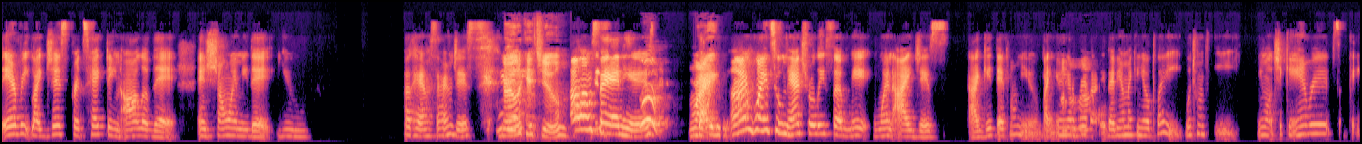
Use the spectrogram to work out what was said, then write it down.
every like just protecting all of that and showing me that you okay i'm sorry i'm just girl look at you all i'm saying is right i'm going to naturally submit when i just I get that from you. Like you ain't gotta worry uh-huh. about it, baby. I'm making your plate. Which one's eat? You want chicken and ribs? Okay,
